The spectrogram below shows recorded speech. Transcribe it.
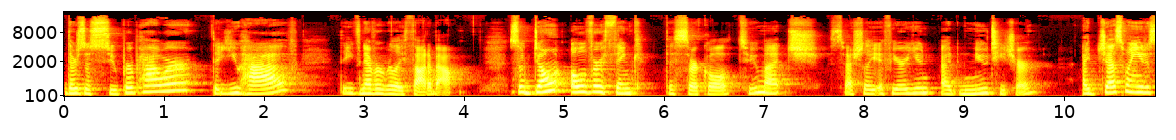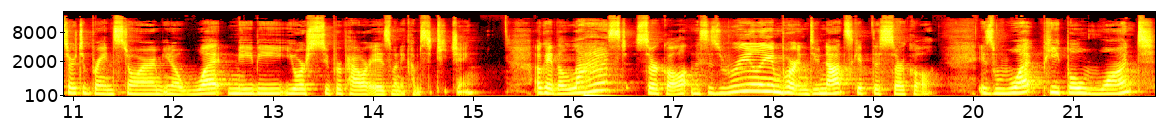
there's a superpower that you have that you've never really thought about. So don't overthink this circle too much, especially if you're a, new teacher. I just want you to start to brainstorm, you know, what maybe your superpower is when it comes to teaching. Okay, the last circle, and this is really important, do not skip this circle, is what people want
